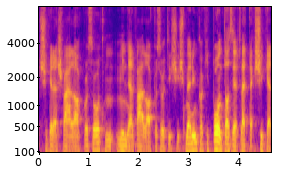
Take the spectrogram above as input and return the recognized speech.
sikeres vállalkozót, minden vállalkozót is ismerünk, akik pont azért lettek sikeresek,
